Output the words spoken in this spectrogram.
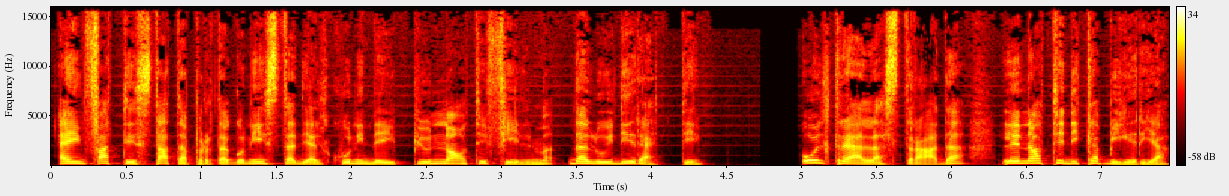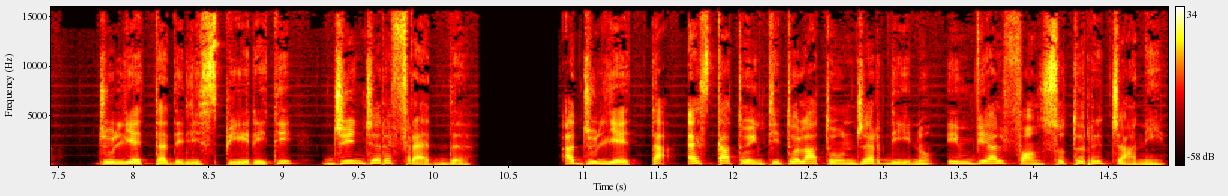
È infatti stata protagonista di alcuni dei più noti film da lui diretti. Oltre alla strada, Le notti di Cabiria, Giulietta degli Spiriti, Ginger e Fred. A Giulietta è stato intitolato un giardino in via Alfonso Torreggiani.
